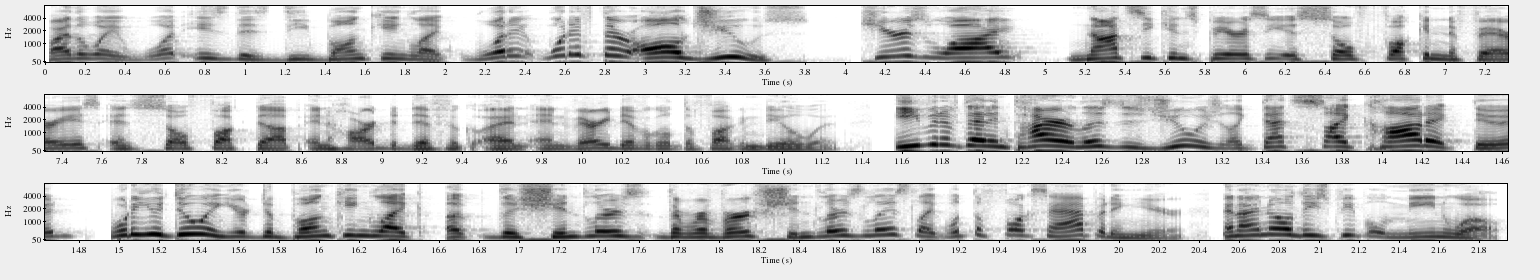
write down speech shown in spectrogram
By the way, what is this debunking? Like, what? If, what if they're all Jews? Here's why Nazi conspiracy is so fucking nefarious and so fucked up and hard to difficult and, and very difficult to fucking deal with. Even if that entire list is Jewish, like that's psychotic, dude. What are you doing? You're debunking like uh, the Schindler's, the reverse Schindler's list. Like, what the fuck's happening here? And I know these people mean well,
